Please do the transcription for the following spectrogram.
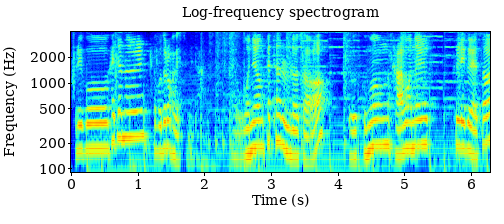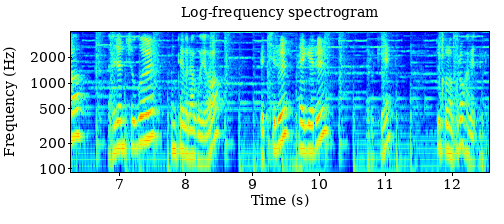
그리고 회전을 해보도록 하겠습니다. 원형 패턴을 눌러서 이 구멍 4번을 클릭을 해서 회전축을 선택을 하고요. 배치를 3개를 이렇게 뚫어 놓도록 하겠습니다.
